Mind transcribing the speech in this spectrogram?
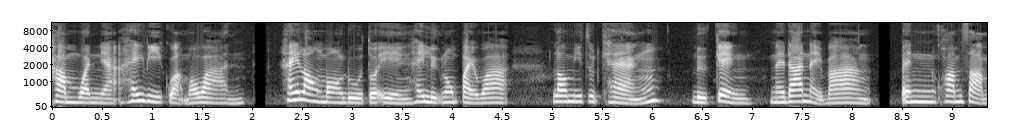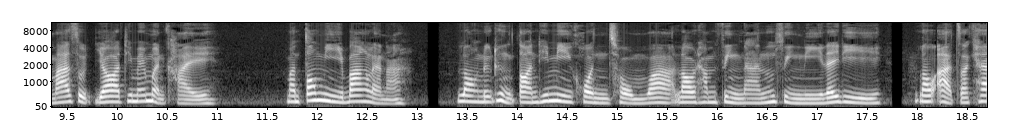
ทำวันเนี้ยให้ดีกว่าเมื่อวาน ให้ลองมองดูตัวเองให้ลึกลงไปว่า เรามีจุดแข็งหรือเก่งในด้านไหนบ้าง เป็นความสามารถสุดยอดที่ไม่เหมือนใคร มันต้องมีบ้างแหละนะ ลองนึกถึงตอนที่มีคนชมว่าเราทำสิ่งนั้นสิ่งนี้ได้ดี เราอาจจะแค่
